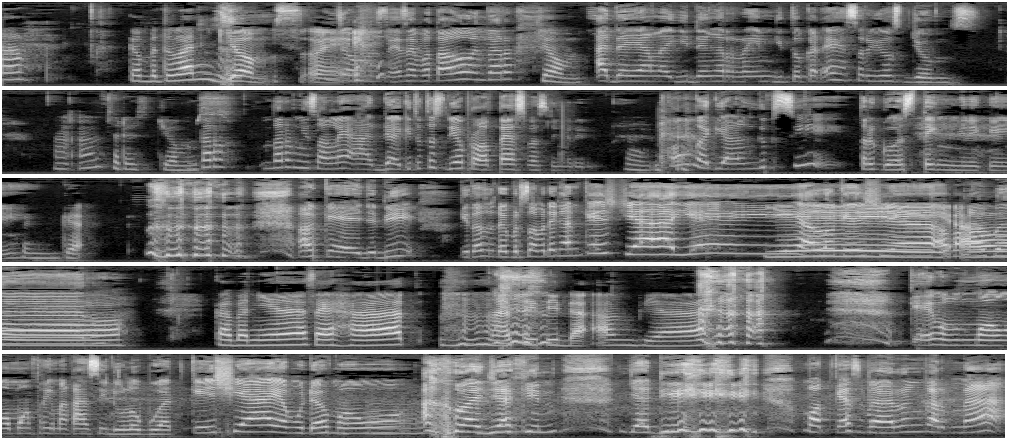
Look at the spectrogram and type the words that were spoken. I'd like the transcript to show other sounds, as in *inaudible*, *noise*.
kebetulan Joms. Joms ya, siapa tahu ntar Joms ada yang lagi dengerin gitu kan. Eh, serius Joms. Mm-mm, serius Joms Ntar ntar misalnya ada gitu terus dia protes pas dengerin. Enggak. Kok nggak dianggap sih terghosting gini kayak. enggak *laughs* Oke, jadi kita sudah bersama dengan Kesha. Yeay. Yeay. Halo Kesha, apa kabar? Halo. Kabarnya sehat, *laughs* masih tidak ambiar. *laughs* Oke, mau, mau ngomong terima kasih dulu buat Kesha yang udah mau aku ajakin jadi podcast bareng karena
